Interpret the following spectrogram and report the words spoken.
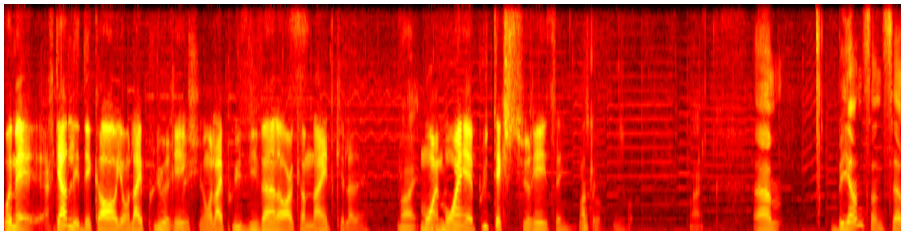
Oui, mais regarde les décors. Ils ont l'air plus riches. Ils ont l'air plus vivants dans Arkham Knight que la... Ouais. moins, moins euh, plus texturés, tu sais. En tout cas. Euh, Beyond Sunset,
